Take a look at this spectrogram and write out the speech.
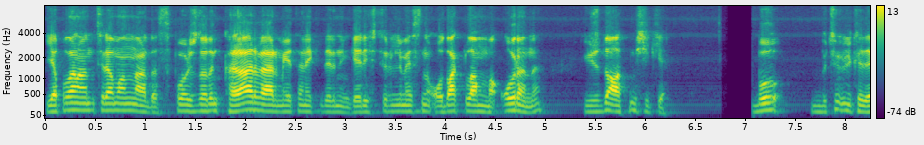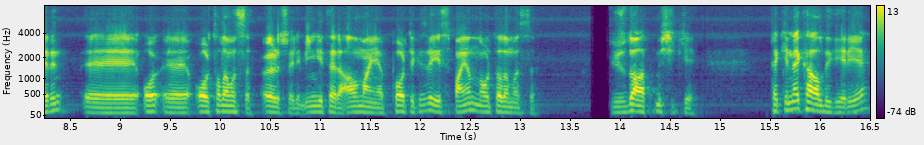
yapılan antrenmanlarda sporcuların karar verme yeteneklerinin geliştirilmesine odaklanma oranı %62. Bu bütün ülkelerin e, o, e, ortalaması öyle söyleyeyim. İngiltere, Almanya, Portekiz ve İspanya'nın ortalaması. %62. Peki ne kaldı geriye?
